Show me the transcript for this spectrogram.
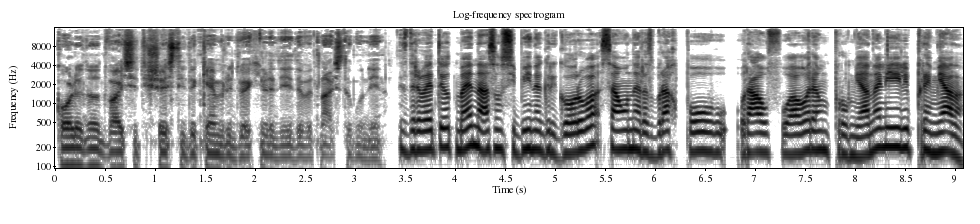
коледа, 26 декември 2019 година. Здравейте от мен, аз съм Сибина Григорова. Само не разбрах Пол Ралф Лаурен промяна ли или премяна?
